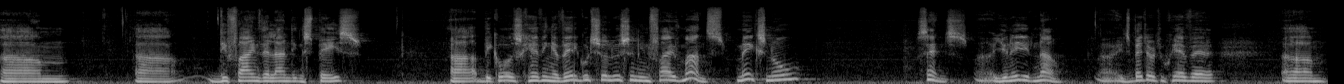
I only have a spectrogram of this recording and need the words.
um, uh, define the landing space uh, because having a very good solution in five months makes no sense. Uh, you need it now. It's better to have a, um,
